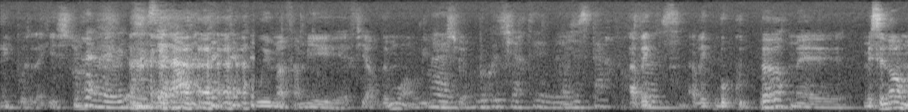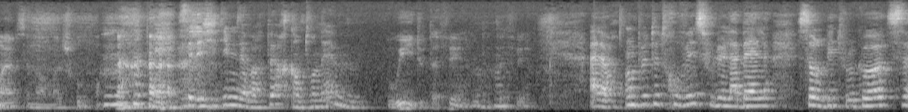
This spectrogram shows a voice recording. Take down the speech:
lui poser la question. Oui, ma famille est fière de moi, oui, bien sûr. beaucoup de fierté, Ouais. j'espère. Avec, avec beaucoup de peur, mais, mais c'est normal, c'est normal, je comprends. C'est légitime d'avoir peur quand on aime. Oui, tout à fait, tout à fait. Alors, on peut te trouver sous le label Soul Beat Records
